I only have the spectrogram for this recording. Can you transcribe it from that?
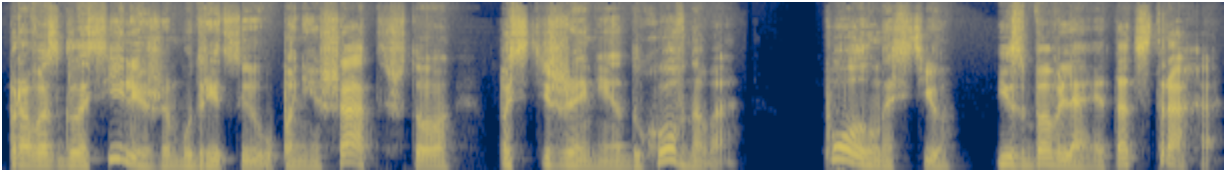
провозгласили же мудрецы Упанишат, что постижение духовного полностью избавляет от страха.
